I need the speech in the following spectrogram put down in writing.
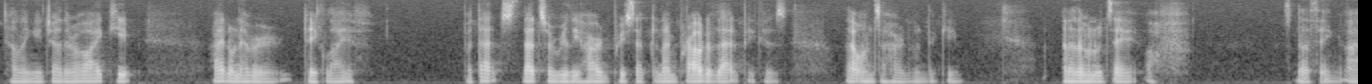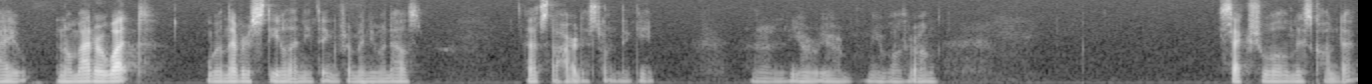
telling each other, oh, I keep I don't ever take life. But that's that's a really hard precept, and I'm proud of that because that one's a hard one to keep. Another one would say, "Oh, it's nothing. I, no matter what, will never steal anything from anyone else." That's the hardest one to keep. Uh, you're you're you're both wrong. Sexual misconduct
